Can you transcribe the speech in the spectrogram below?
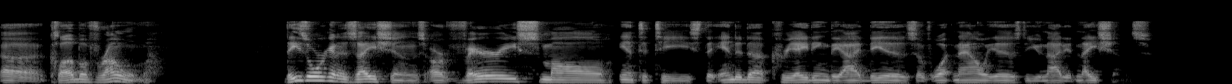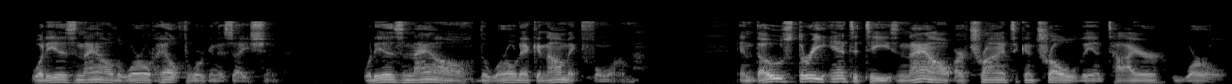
uh, Club of Rome, these organizations are very small entities that ended up creating the ideas of what now is the United Nations, what is now the World Health Organization, what is now the World Economic Forum. And those three entities now are trying to control the entire world.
